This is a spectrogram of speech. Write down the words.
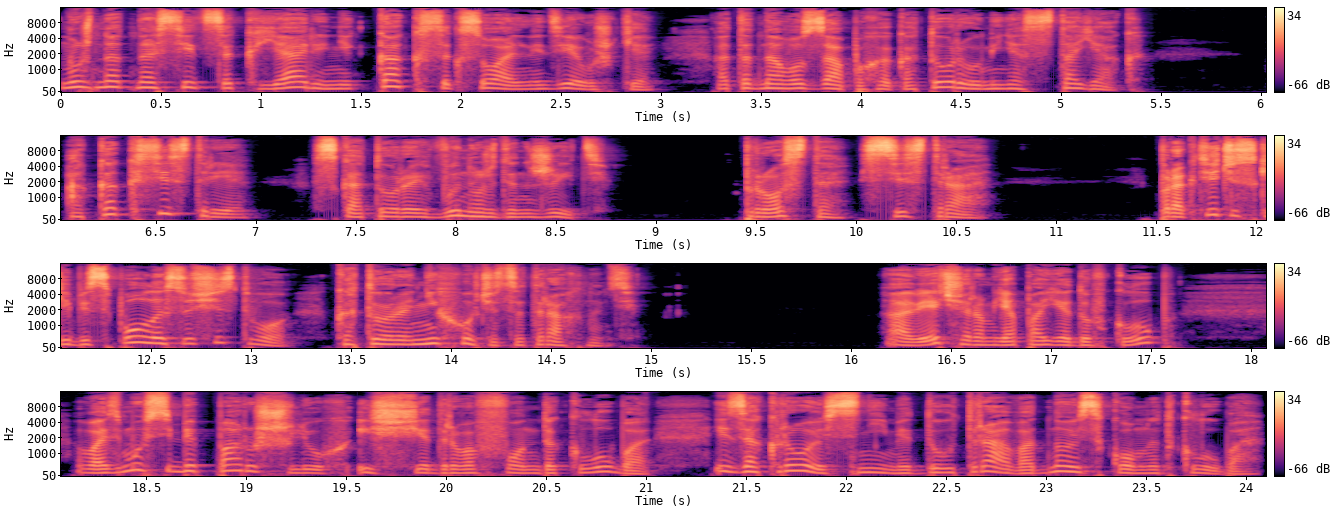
нужно относиться к Яре не как к сексуальной девушке, от одного запаха которой у меня стояк, а как к сестре, с которой вынужден жить. Просто сестра. Практически бесполое существо, которое не хочется трахнуть. А вечером я поеду в клуб, возьму себе пару шлюх из щедрого фонда клуба и закроюсь с ними до утра в одной из комнат клуба.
